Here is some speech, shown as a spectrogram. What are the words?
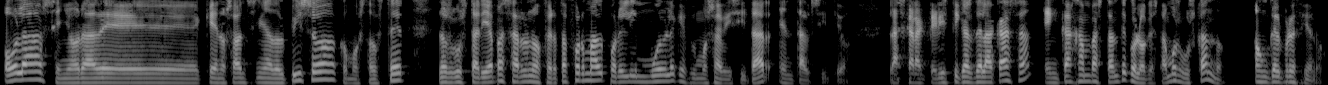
Hola, señora de que nos ha enseñado el piso, ¿cómo está usted? Nos gustaría pasarle una oferta formal por el inmueble que fuimos a visitar en tal sitio. Las características de la casa encajan bastante con lo que estamos buscando, aunque el precio no.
